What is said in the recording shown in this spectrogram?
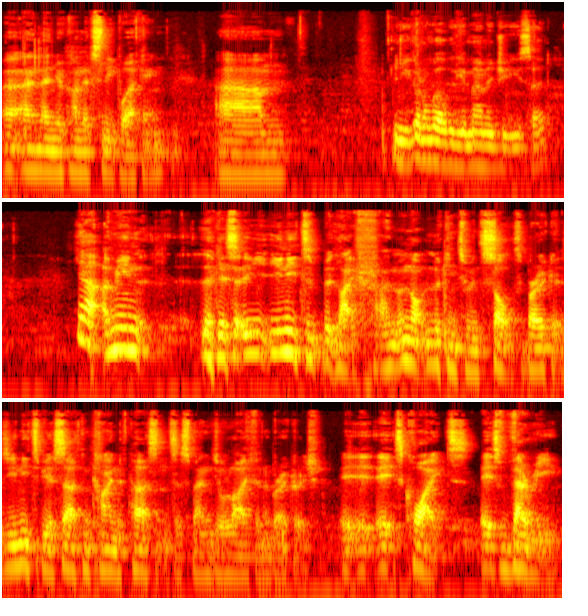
uh, and then you're kind of sleepwalking. Um, And you got on well with your manager, you said. Yeah, I mean, look, it's you need to like. I'm not looking to insult brokers. You need to be a certain kind of person to spend your life in a brokerage. It, it, it's quite. It's very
